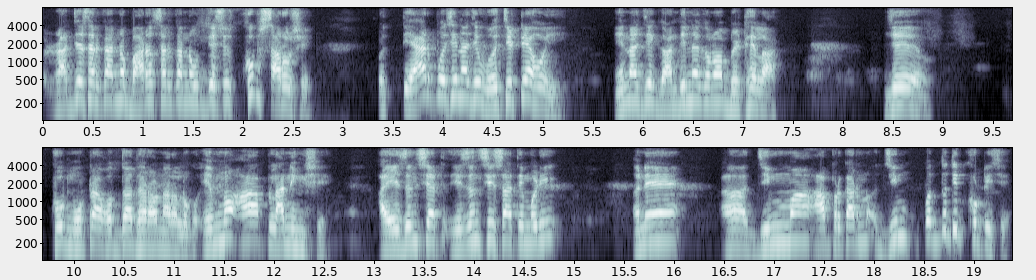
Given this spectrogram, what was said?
રાજ્ય સરકારનો ભારત સરકારનો ઉદ્દેશ્ય ખૂબ સારો છે. પણ ત્યાર પછીના જે વચેટિયા હોય એના જે ગાંધીનગરમાં બેઠેલા જે ખૂબ મોટા હોદ્દા ધરાવનારા લોકો એમનો આ પ્લાનિંગ છે. આ એજન્સી એજન્સી સાથે મળી અને જીમમાં આ પ્રકારનો જીમ પદ્ધતિ જ ખોટી છે.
